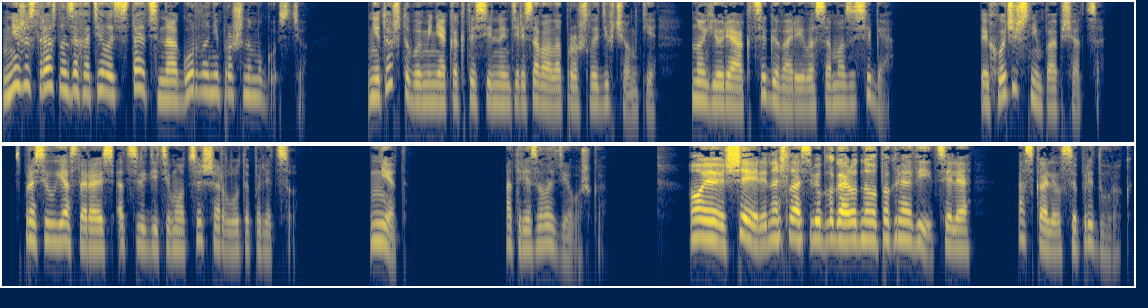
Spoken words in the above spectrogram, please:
Мне же страстно захотелось встать на горло непрошенному гостю. Не то чтобы меня как-то сильно интересовала прошлой девчонки, но ее реакция говорила сама за себя. «Ты хочешь с ним пообщаться?» — спросил я, стараясь отследить эмоции Шарлотты по лицу. «Нет», — отрезала девушка. «Ой, Шерри нашла себе благородного покровителя», — оскалился придурок.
